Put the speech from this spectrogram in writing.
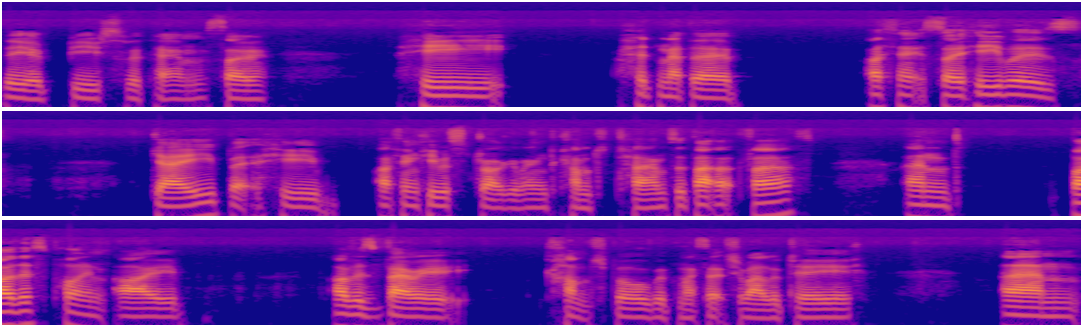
the abuse with him. So he had never, I think, so he was gay, but he, I think he was struggling to come to terms with that at first. And by this point, I, I was very comfortable with my sexuality. Um,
